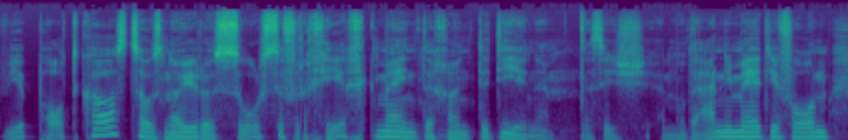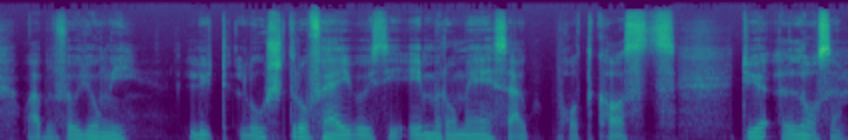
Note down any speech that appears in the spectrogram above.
wie Podcasts als neue Ressourcen für Kirchgemeinden könnten dienen. Es ist eine moderne Medienform, wo eben viele junge Leute Lust darauf haben, weil sie immer mehr selber Podcasts hören.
